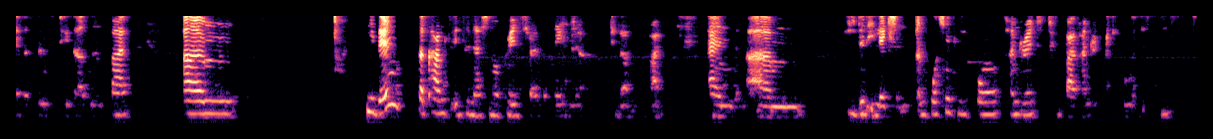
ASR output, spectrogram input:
ever since 2005. Um, he then succumbed to international pressure in the same year, 2005, and um, he did elections. Unfortunately, 400 to 500 people were deceased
